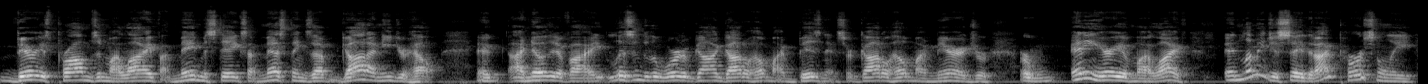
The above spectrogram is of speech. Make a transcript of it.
various problems in my life. I've made mistakes. I've messed things up. God, I need your help. And I know that if I listen to the word of God, God will help my business or God will help my marriage or, or any area of my life. And let me just say that I personally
